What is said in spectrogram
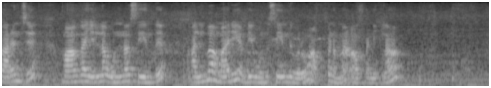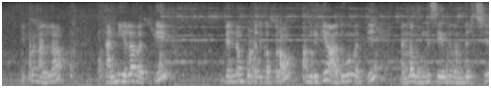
கரைஞ்சி மாங்காய் எல்லாம் ஒன்றா சேர்ந்து அல்வா மாதிரி அப்படியே ஒன்று சேர்ந்து வரும். அப்போ நம்ம ஆஃப் பண்ணிக்கலாம். இப்போ நல்லா தண்ணியெல்லாம் வற்றி வெல்லம் போட்டதுக்கப்புறம் உருகி அதுவும் வற்றி நல்லா ஒன்று சேர்ந்து வந்துருச்சு.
